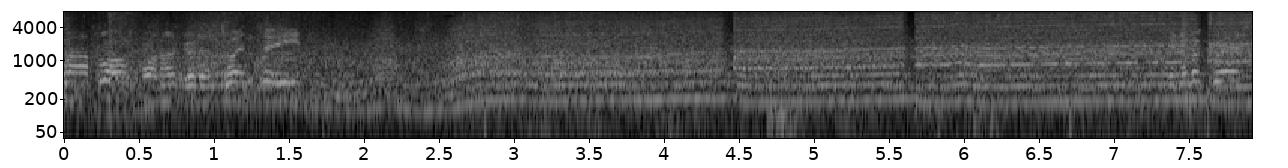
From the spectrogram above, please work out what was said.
half long 120. Another crest.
